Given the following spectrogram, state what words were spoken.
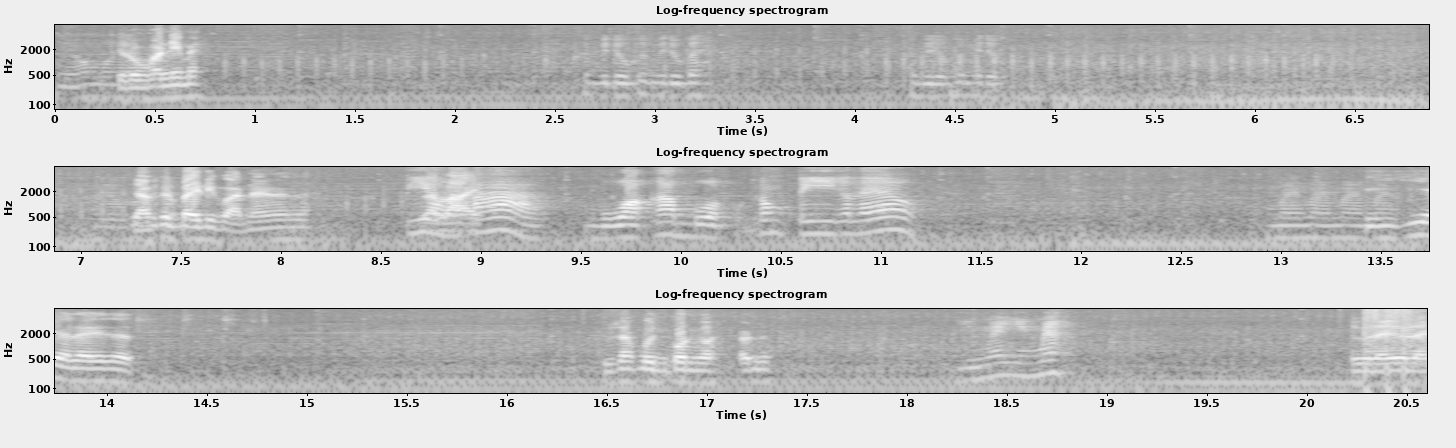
อยู่ข้างบนจะลงวันนี้ไหม ขึ้นไปดูขึ้นไปดูไปขึ้นไปดูขึ้นไปดูอยากขึ้นไปดีกว่านั้นนะเปรี้ยวอะไรป้าบวกอะบวกต้องตีกันแล้ว ไม่ไม่ไม่ไอ้ไม่เหี้ยอะไรแต่ดูชักปืนกลก่อนแป๊บนึงยิงไหมยิงไหมดูอะไรดูอะไร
